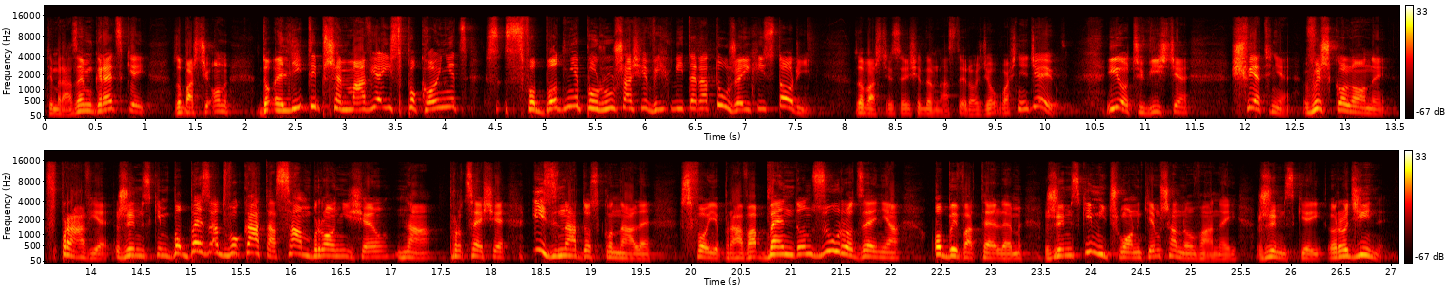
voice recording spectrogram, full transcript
tym razem greckiej. Zobaczcie, on do elity przemawia i spokojnie, swobodnie porusza się w ich literaturze i historii. Zobaczcie sobie 17 rozdział właśnie dziejów. I oczywiście świetnie wyszkolony w prawie rzymskim, bo bez adwokata sam broni się na procesie i zna doskonale swoje prawa, będąc z urodzenia obywatelem rzymskim i członkiem szanowanej rzymskiej rodziny.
